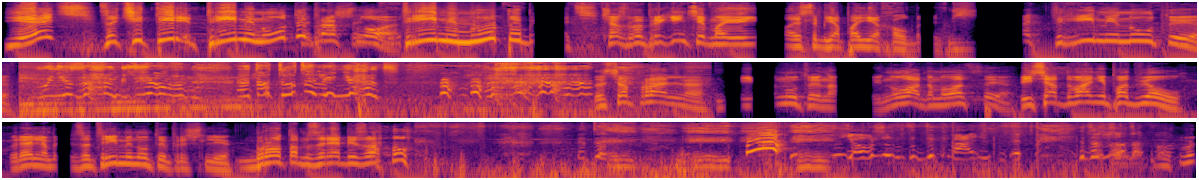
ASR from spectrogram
Есть? За 4, 3 минуты прошло? 3 минуты, блядь. Сейчас бы прикиньте мое ебало, если бы я поехал, блядь. 3 минуты. Мы не знаем, где мы. Это тут или нет? Да все правильно. Ебанутые нахуй. Ну ладно, молодцы. 52 не подвел. Реально, блядь, за 3 минуты пришли. Бро там зря бежал. Я уже задыхаюсь. Это что такое?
